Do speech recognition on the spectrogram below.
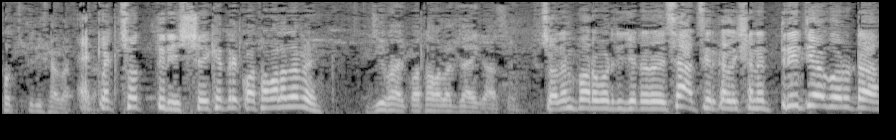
ছত্রিশ হাজার এক। লাখ ছত্রিশ। সেই ক্ষেত্রে কথা বলা যাবে? জি ভাই কথা বলার জায়গা আছে। চলেন পরবর্তী যেটা রয়েছে আজকের কালেকশনের তৃতীয় গরুটা।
